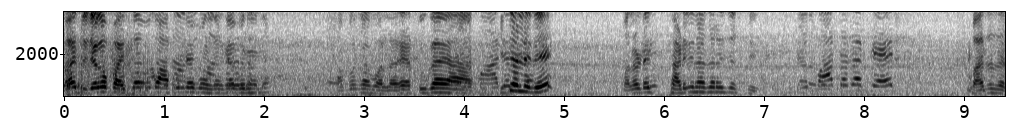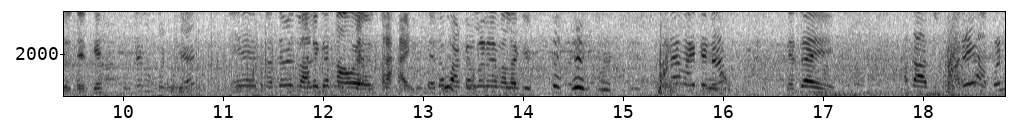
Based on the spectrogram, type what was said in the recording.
तुझ्याकडे पैसा आपण काय बोलणार? काय बरं ना आपण काय बोलणार? यार तू काय किती आले ते? मला वाटतं साडेतीन हजाराचे असतील. हे पाच हजारचे आहेत. पाच हजार आहेत काय? कुठल्या कंपनीचे आहेत? हे प्रथमेश नाव आहे याचं. त्याचं पाठवलं नाही मला गिफ्ट काय माहिती ना त्याचं आहे. आता अजून- अरे आपण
